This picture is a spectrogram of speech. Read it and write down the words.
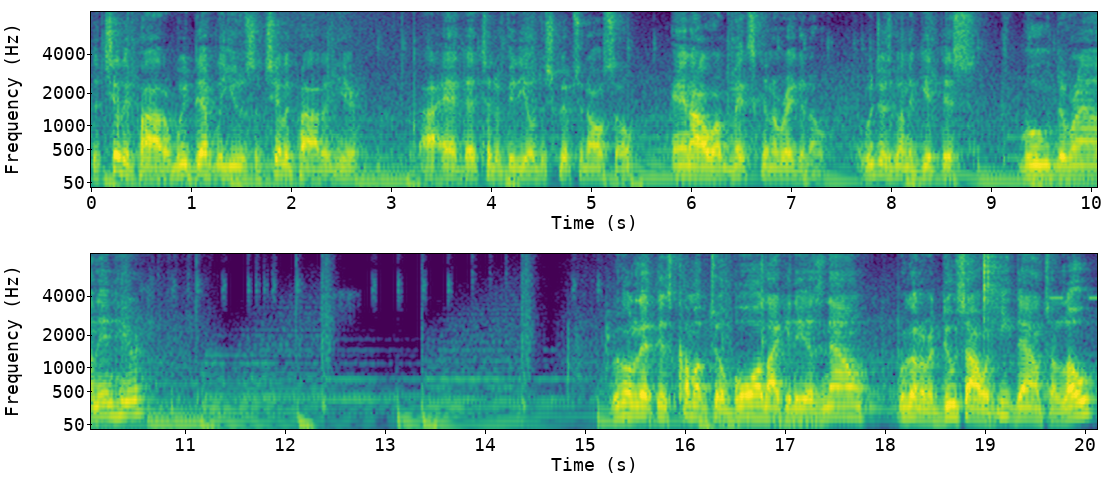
the chili powder. We definitely use some chili powder in here. I add that to the video description also and our Mexican oregano. We're just gonna get this moved around in here. We're gonna let this come up to a boil like it is now. We're gonna reduce our heat down to low.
